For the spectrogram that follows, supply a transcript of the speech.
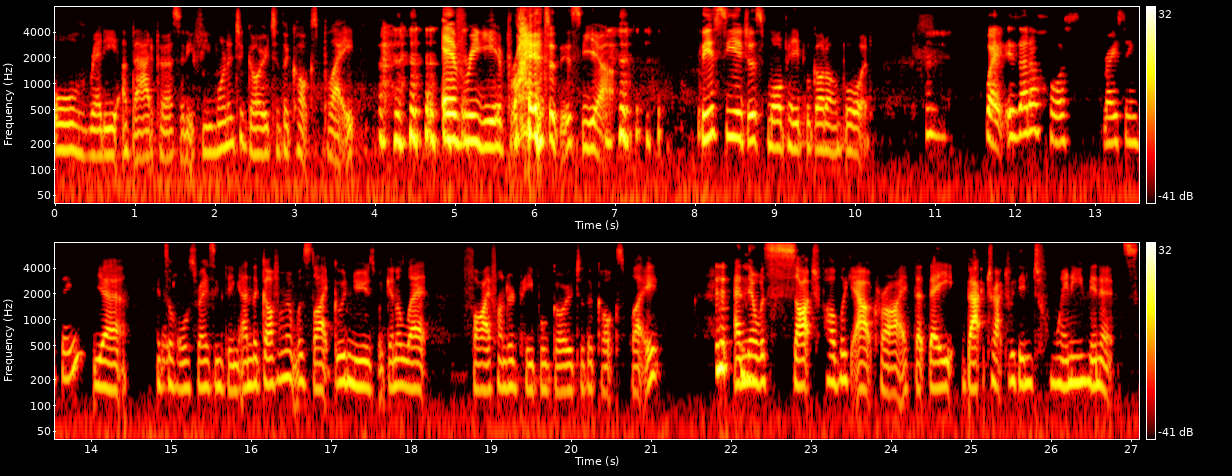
already a bad person if you wanted to go to the Cox Plate every year prior to this year. This year, just more people got on board. Wait, is that a horse racing thing? Yeah, it's a horse racing thing. And the government was like, good news, we're going to let 500 people go to the Cox Plate. And there was such public outcry that they backtracked within 20 minutes,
